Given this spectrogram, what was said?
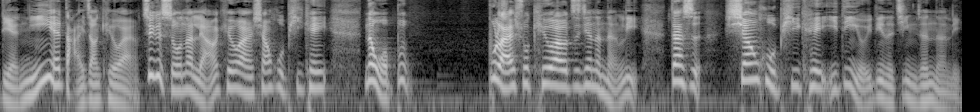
点，你也打一张 KOL，这个时候呢，两个 KOL 相互 PK。那我不不来说 KOL 之间的能力，但是相互 PK 一定有一定的竞争能力，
